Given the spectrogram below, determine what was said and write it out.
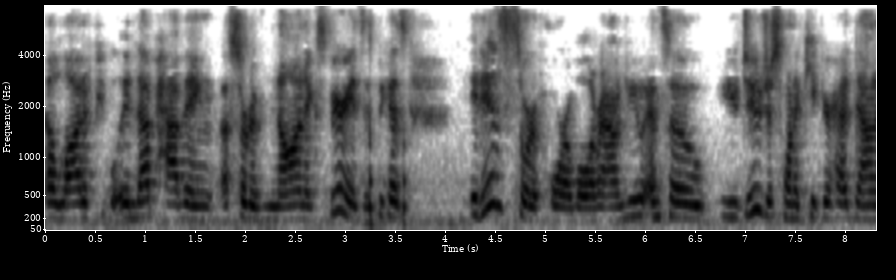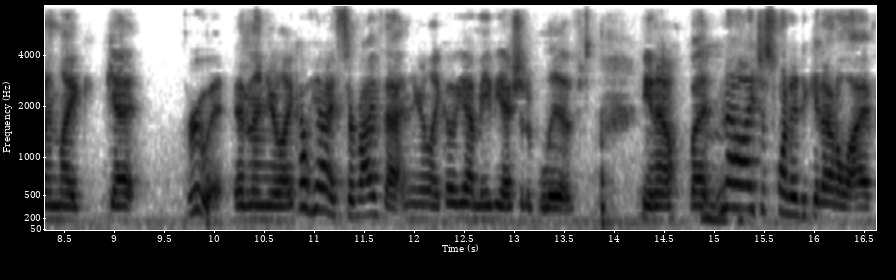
a lot of people end up having a sort of non-experience is because it is sort of horrible around you, and so you do just want to keep your head down and like get through it, and then you're like, oh yeah, I survived that, and you're like, oh yeah, maybe I should have lived, you know. But Hmm. no, I just wanted to get out alive.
